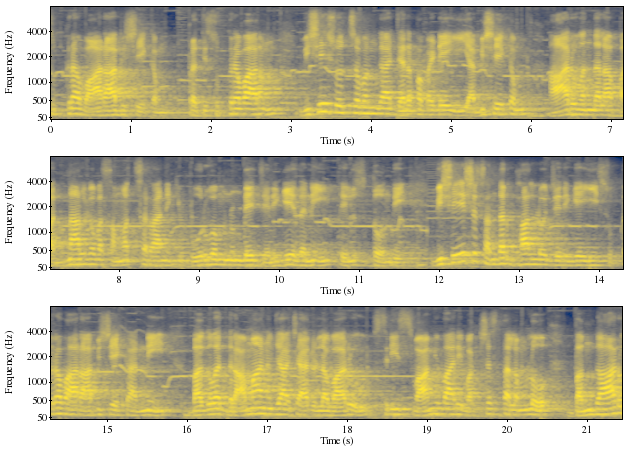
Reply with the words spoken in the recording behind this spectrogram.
శుక్రవారాభిషేకం. ప్రతి శుక్రవారం విశేషోత్సవంగా జరపబడే ఈ అభిషేకం ఆరు వందల పద్నాలుగవ సంవత్సరానికి పూర్వం నుండే జరిగేదని తెలుస్తోంది. విశేష సందర్భాల్లో జరిగే ఈ శుక్రవారాభిషేకాన్ని భగవద్ రామానుజాచార్యుల వారు శ్రీ స్వామివారి వక్షస్థలంలో బంగారు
